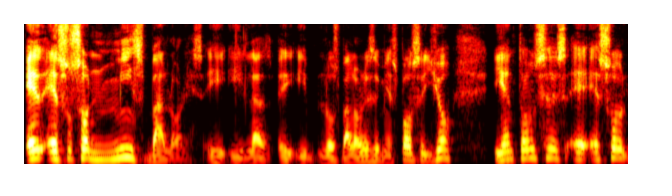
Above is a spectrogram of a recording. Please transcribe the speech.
E- esos son mis valores y, los valores de mi esposo y yo. Y entonces eh, eso,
